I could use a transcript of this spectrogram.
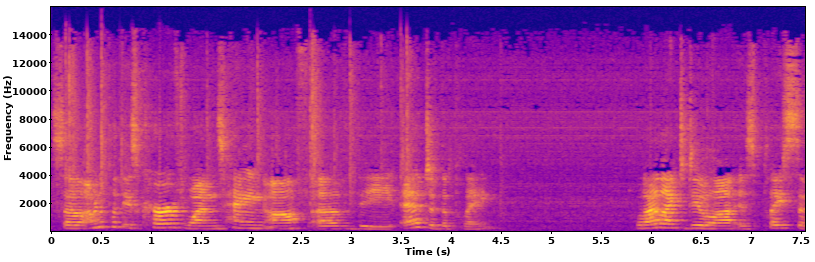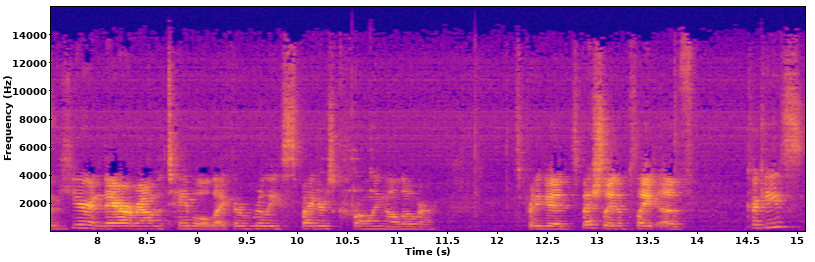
So I'm going to put these curved ones hanging off of the edge of the plate. What I like to do a lot is place them here and there around the table like they're really spiders crawling all over. It's pretty good, especially in a plate of cookies.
